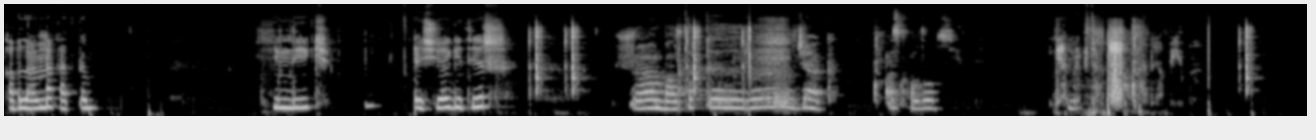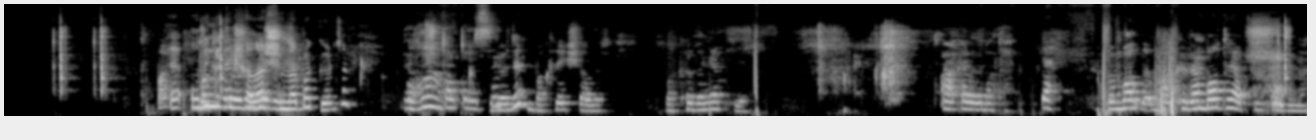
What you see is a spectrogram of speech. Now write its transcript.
Kapılarını da kattım. Şimdilik eşya getir. Şu an balta kırılacak. Az kaldı 37. Kendime bir tane kapılarını yapayım. Bak, E, odun bakır eşyalar şunlar bak gördün mü? Oha. Gördün mü bakır eşyalar. Bakırdan yapıyor. Da balta. Gel. Ben bal bakırdan balta yaptım kendime.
